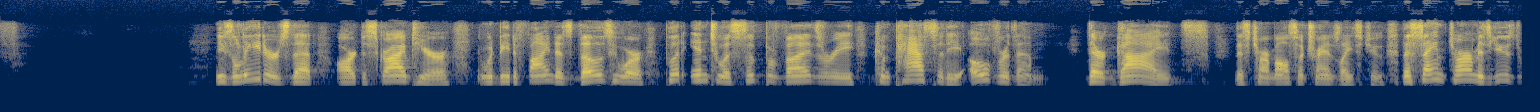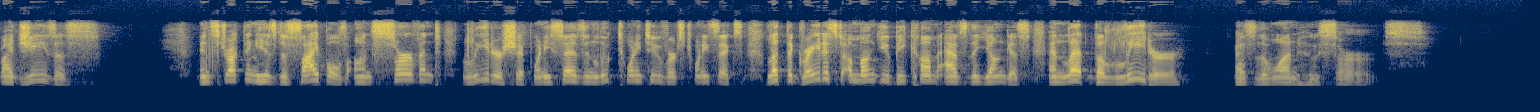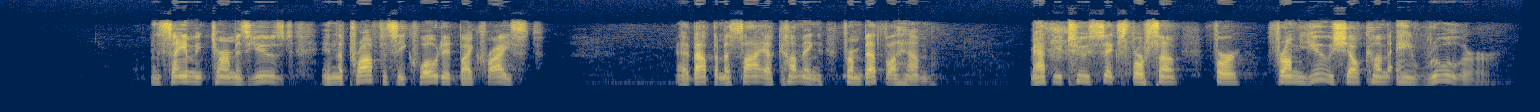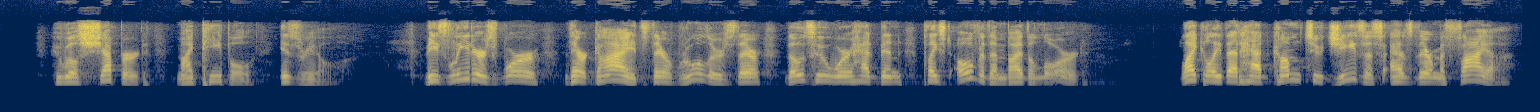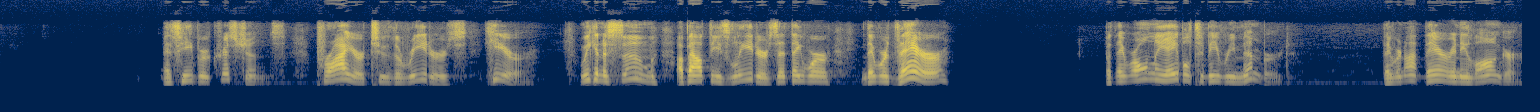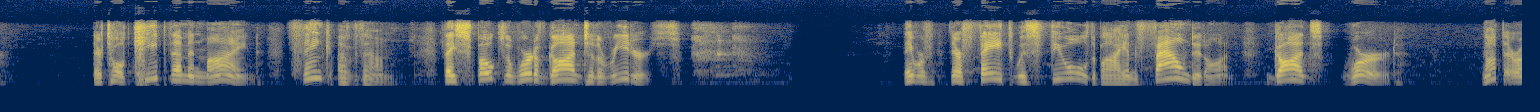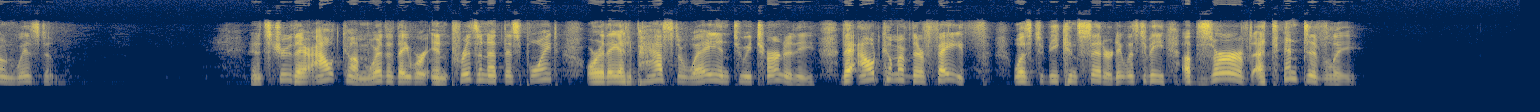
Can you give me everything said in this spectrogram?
These leaders that are described here would be defined as those who are put into a supervisory capacity over them. They're guides, this term also translates to. The same term is used by Jesus instructing his disciples on servant leadership when he says in Luke 22, verse 26, Let the greatest among you become as the youngest, and let the leader as the one who serves. The same term is used in the prophecy quoted by Christ about the Messiah coming from Bethlehem Matthew 2 6, for, some, for from you shall come a ruler who will shepherd my people Israel. These leaders were their guides, their rulers, their, those who were, had been placed over them by the Lord. Likely that had come to Jesus as their Messiah, as Hebrew Christians, prior to the readers here. We can assume about these leaders that they were, they were there but they were only able to be remembered. They were not there any longer. They're told, keep them in mind, think of them. They spoke the word of God to the readers. They were, their faith was fueled by and founded on God's word, not their own wisdom. And it's true, their outcome, whether they were in prison at this point or they had passed away into eternity, the outcome of their faith was to be considered, it was to be observed attentively.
